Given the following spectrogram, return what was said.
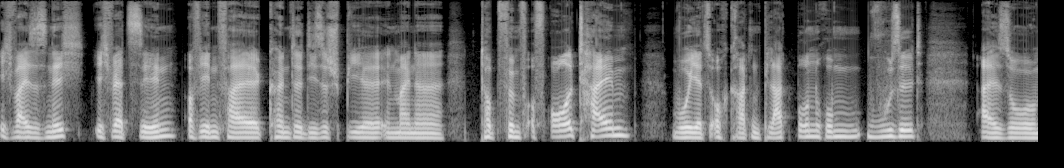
ich weiß es nicht. Ich werde es sehen. Auf jeden Fall könnte dieses Spiel in meine Top 5 of All Time, wo jetzt auch gerade ein Plattborn rumwuselt, also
